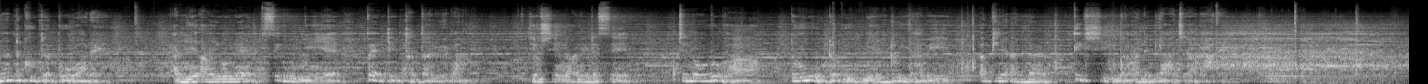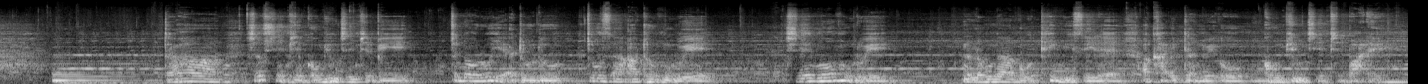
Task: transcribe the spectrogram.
လန်းတစ်ခုတက်ပို့ရတယ်အမြင်အာရုံနဲ့စိတ်ဝိညာဉ်ရဲ့ပဲ့တင်ထက်တန်တွေပါရုပ်ရှင်ကားလေးတစ်စင်းကျွန်တော်တို့ဟာတူးတူမြင်တွေ့ရပြီးအပြန်အလှန်သိရှိနားလည်လာကြပါတယ်ဒါဟာရုပ်ရှင်ဖြင့်ဂုဏ်ပြုခြင်းဖြစ်ပြီးကျွန်တော်တို့ရဲ့အတူတူစူးစမ်းအားထုတ်မှုတွေရေမောမှုတွေနှလုံးသားကိုထိမိစေတဲ့အခိုက်အတန့်တွေကိုဂုဏ်ပြုခြင်းဖြစ်ပါတယ်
